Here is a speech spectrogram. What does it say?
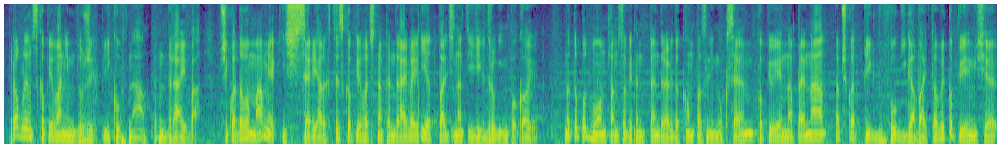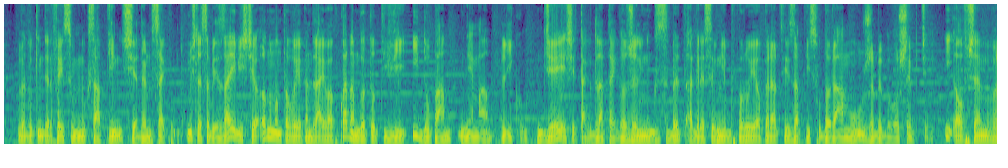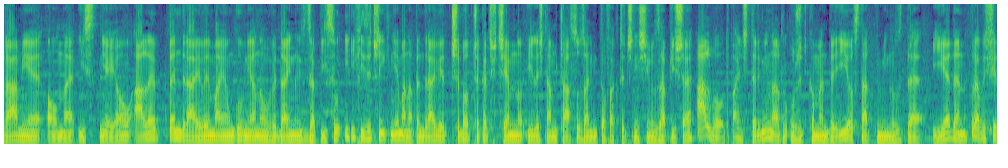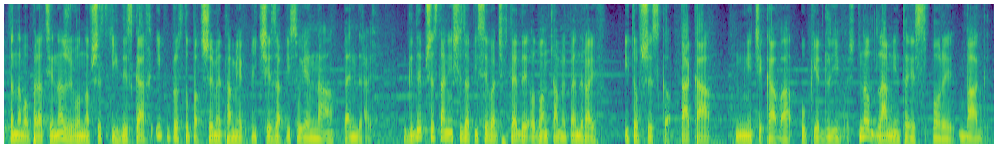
Problem z kopiowaniem dużych plików na pendrive'a. Przykładowo mam jakiś serial, chcę skopiować na pendrive'a i odpalić na TV w drugim pokoju. No to podłączam sobie ten pendrive do kompa z Linuxem, kopiuję na pena, na przykład plik 2 GB kopiuje mi się według interfejsu Linuxa 5-7 sekund. Myślę sobie, zajebiście, odmontowuję pendrive'a, wkładam go do TV i dupa, nie ma pliku. Dzieje się tak dlatego, że Linux zbyt agresywnie buforuje operacje zapisu do RAMu, żeby było szybciej. I owszem, w RAMie one istnieją, ale pendrive'y mają gównianą wydajność zapisu i fizycznie ich nie ma na pendrive'ie. Trzeba odczekać w ciemno ileś tam czasu, zanim to faktycznie się zapisze, albo odpalić terminal, użyć komendy i ostatni minus D1, która wyświetla nam operację na żywo na wszystkich dyskach i po prostu patrzymy tam, jak plik się zapisuje na pendrive. Gdy przestanie się zapisywać, wtedy odłączamy pendrive i to wszystko. Taka nieciekawa upierdliwość. No dla mnie to jest spory bug.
